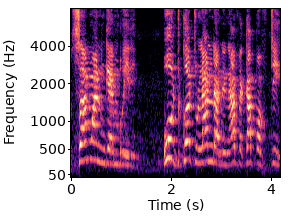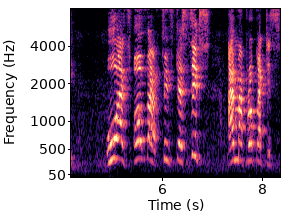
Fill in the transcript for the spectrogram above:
someone Ngembwiri who would go to London and have a cup of tea, who has over 56 ama properties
